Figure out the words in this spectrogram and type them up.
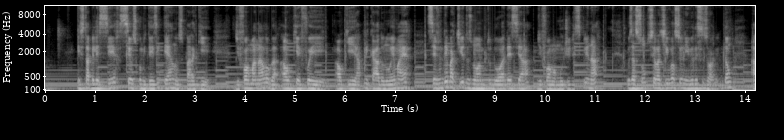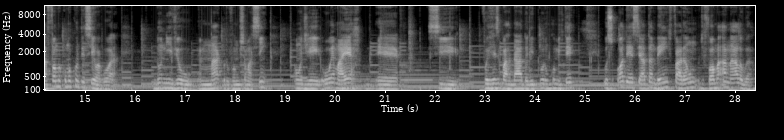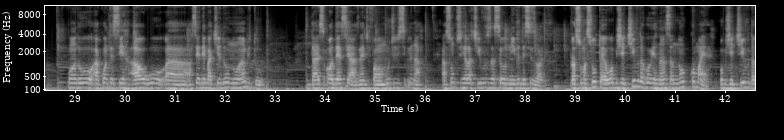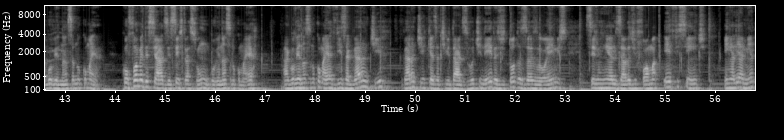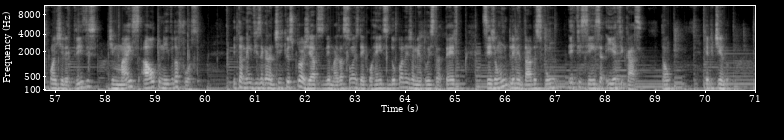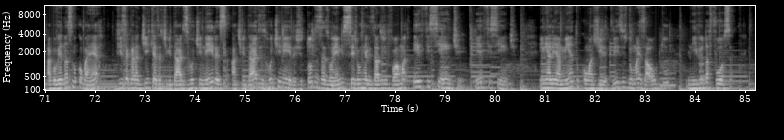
estabelecer seus comitês internos para que, de forma análoga ao que foi ao que é aplicado no EMAER, sejam debatidos no âmbito do ODSA de forma multidisciplinar os assuntos relativos ao seu nível decisório. Então, a forma como aconteceu agora, no nível macro, vamos chamar assim, onde o EMAER é, se foi resguardado ali por um comitê, os ODSA também farão de forma análoga quando acontecer algo a, a ser debatido no âmbito das ODSAs, né, de forma multidisciplinar, assuntos relativos a seu nível decisório. Próximo assunto é o objetivo da governança no Comaer. Objetivo da governança no Comaer. Conforme a DCA 16-1, governança no Comaer, a governança no Comaer visa garantir, garantir que as atividades rotineiras de todas as OMs sejam realizadas de forma eficiente, em alinhamento com as diretrizes de mais alto nível da força. E também visa garantir que os projetos e demais ações decorrentes do planejamento estratégico sejam implementadas com eficiência e eficácia então, repetindo, a governança no Cobaer visa garantir que as atividades rotineiras, atividades rotineiras de todas as OMs sejam realizadas de forma eficiente, eficiente, em alinhamento com as diretrizes do mais alto nível da força.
